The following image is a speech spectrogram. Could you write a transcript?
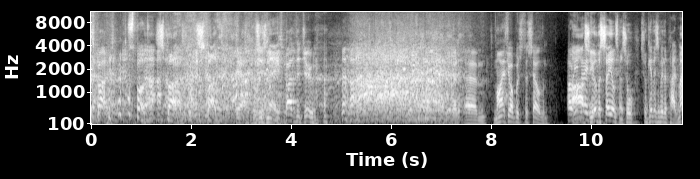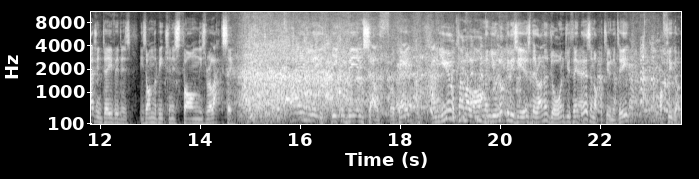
Spud. Spud? Spud. Spud. Yeah. Was his name. Spud the Jew. but um, my job was to sell them. Ah, so you're the salesman. So, so give us a bit of pad. Imagine David is he's on the beach in his thong, he's relaxing. Finally, he can be himself, okay? And you come along and you look at his ears, they're unadorned, you think there's an opportunity. Off you go.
